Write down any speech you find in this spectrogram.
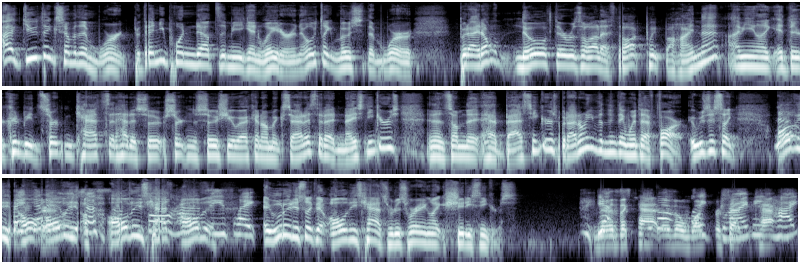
I do think some of them weren't. But then you pointed out to me again later, and it looked like most of them were. But I don't know if there was a lot of thought put behind that. I mean, like if there could be certain cats that had a cer- certain socioeconomic status that had nice sneakers, and then some that had bad sneakers. But I don't even think they went that far. It was just like all No, these, they all, didn't. all these, all these cats, all the, these, like- it literally just looked like all these cats were just wearing like shitty sneakers. They're the cat- they're the like 1% grimy cat- high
